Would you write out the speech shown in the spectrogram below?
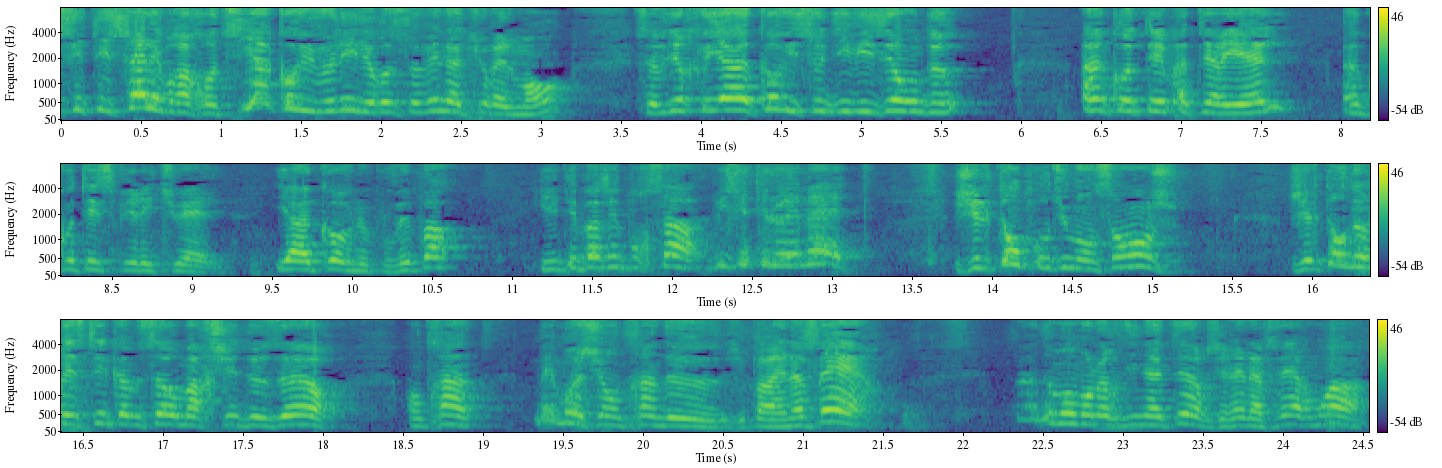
c'était ça les brachot. Si Yaakov il venait, il les recevait naturellement. Ça veut dire que Yaakov il se divisait en deux. Un côté matériel, un côté spirituel. Yaakov ne pouvait pas. Il n'était pas fait pour ça. Lui c'était le Hémet. J'ai le temps pour du mensonge. J'ai le temps de rester comme ça au marché deux heures en train. Mais moi je suis en train de. J'ai pas rien à faire. Demande mon ordinateur, j'ai rien à faire moi.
